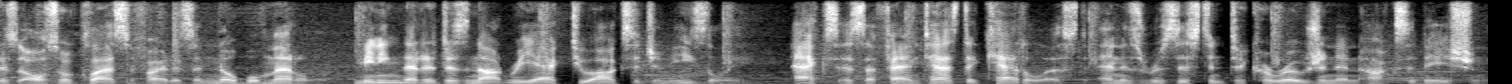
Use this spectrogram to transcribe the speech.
is also classified as a noble metal, meaning that it does not react to oxygen easily acts as a fantastic catalyst and is resistant to corrosion and oxidation.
